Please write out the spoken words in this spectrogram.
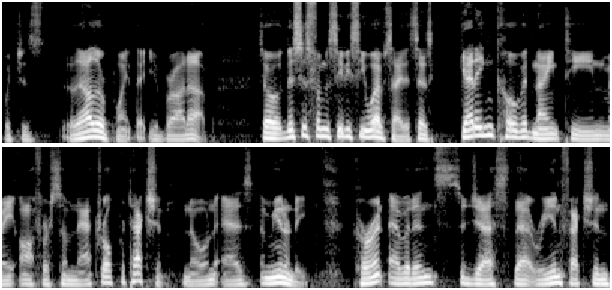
which is the other point that you brought up. So, this is from the CDC website. It says getting COVID 19 may offer some natural protection, known as immunity. Current evidence suggests that reinfection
